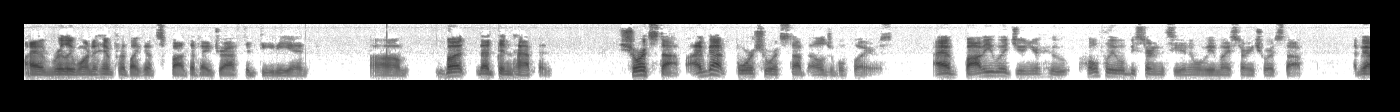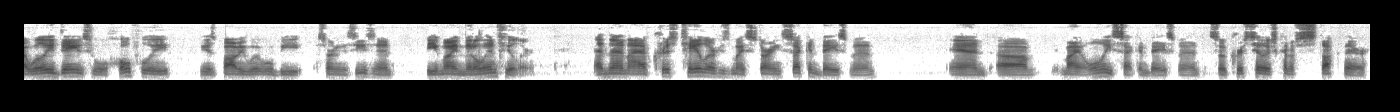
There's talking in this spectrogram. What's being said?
I really wanted him for like that spot that I drafted Didi in. Um, but that didn't happen. Shortstop. I've got four shortstop eligible players. I have Bobby Witt Jr., who hopefully will be starting the season and will be my starting shortstop. I've got Willy Adames, who will hopefully, because Bobby Witt will be starting the season, be my middle infielder. And then I have Chris Taylor, who's my starting second baseman, and um, my only second baseman. So Chris Taylor's kind of stuck there.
